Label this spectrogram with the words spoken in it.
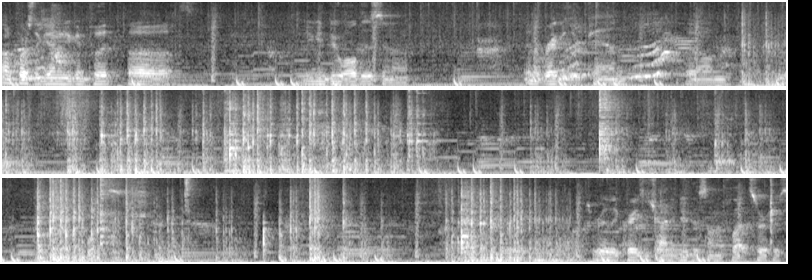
Of course, again, you can put, uh, you can do all this in a in a regular pan. Um, it's really crazy trying to do this on a flat surface.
